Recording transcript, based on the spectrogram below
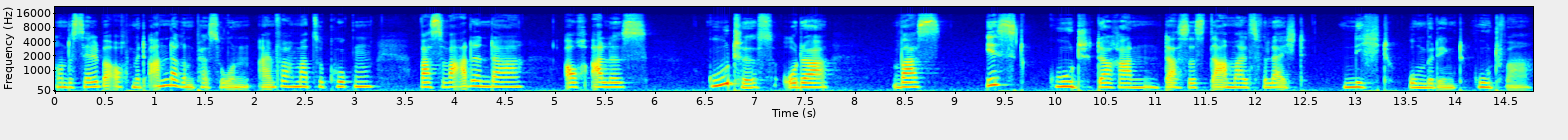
Und dasselbe auch mit anderen Personen. Einfach mal zu gucken, was war denn da auch alles Gutes oder was ist gut daran, dass es damals vielleicht nicht unbedingt gut war.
